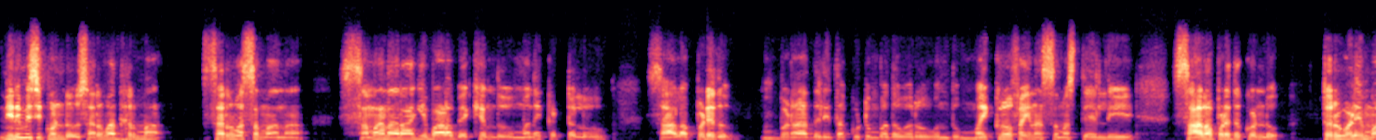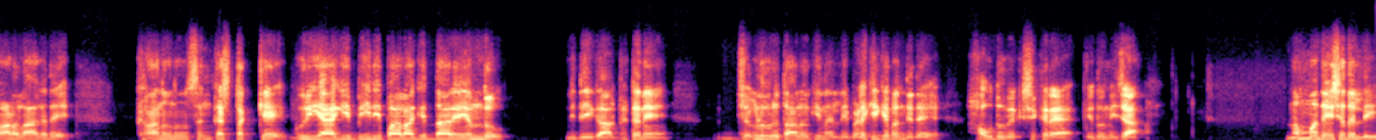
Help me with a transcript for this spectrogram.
ನಿರ್ಮಿಸಿಕೊಂಡು ಸರ್ವಧರ್ಮ ಸರ್ವ ಸಮಾನ ಸಮಾನರಾಗಿ ಬಾಳಬೇಕೆಂದು ಮನೆ ಕಟ್ಟಲು ಸಾಲ ಪಡೆದು ಬಡ ದಲಿತ ಕುಟುಂಬದವರು ಒಂದು ಮೈಕ್ರೋ ಫೈನಾನ್ಸ್ ಸಂಸ್ಥೆಯಲ್ಲಿ ಸಾಲ ಪಡೆದುಕೊಂಡು ತರುವಳಿ ಮಾಡಲಾಗದೆ ಕಾನೂನು ಸಂಕಷ್ಟಕ್ಕೆ ಗುರಿಯಾಗಿ ಬೀದಿ ಪಾಲಾಗಿದ್ದಾರೆ ಎಂದು ಇದೀಗ ಘಟನೆ ಜಗಳೂರು ತಾಲೂಕಿನಲ್ಲಿ ಬೆಳಕಿಗೆ ಬಂದಿದೆ. ಹೌದು ವೀಕ್ಷಕರೇ, ಇದು ನಿಜ. ನಮ್ಮ ದೇಶದಲ್ಲಿ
